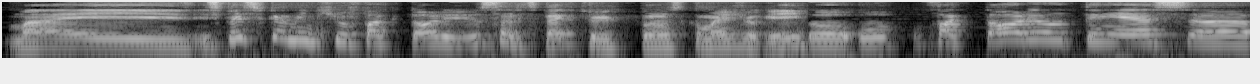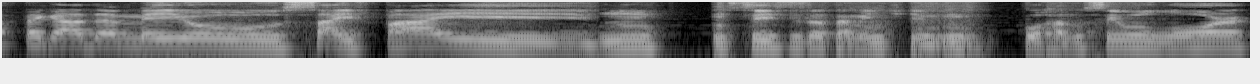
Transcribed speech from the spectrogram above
Mas, especificamente o Factorio e o Satisfactory, que foram os que eu mais joguei, o, o Factorio tem essa pegada meio sci-fi, não não sei se exatamente. Hum, porra, não sei o lore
